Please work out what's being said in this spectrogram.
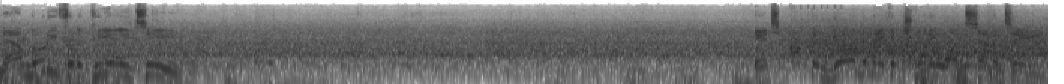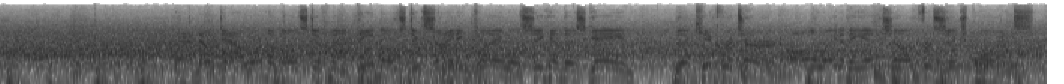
Now Moody for the PAT. It's and good to make it 21-17. And no doubt one of the most most, if not the most exciting play we'll see in this game. The kick return all the way to the end zone for six points.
